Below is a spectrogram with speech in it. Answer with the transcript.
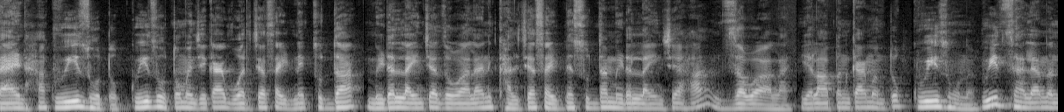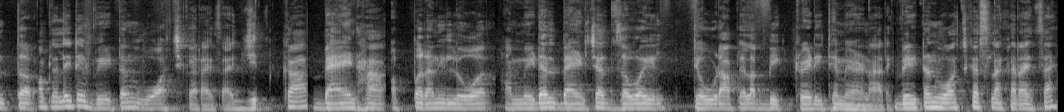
बँड हा क्वीज होतो क्वीज होतो म्हणजे काय? वरच्या साईडने सुद्धा मिडल लाईनच्या जवळ आला आणि खालच्या साईडने सुद्धा मिडल लाईनच्या हा जवळ आलाय. याला आपण काय म्हणतो? क्वीज होणं. क्वीज झाल्यानंतर आपल्याला इथे वेट अँड वॉच करायचा आहे. जितका बँड हा अप्पर आणि लोअर हा मिडल बँडच्या जवळ येईल तेवढा आपल्याला बिग ट्रेड इथे मिळणार आहे. वेट अँड वॉच कसला करायचा आहे?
